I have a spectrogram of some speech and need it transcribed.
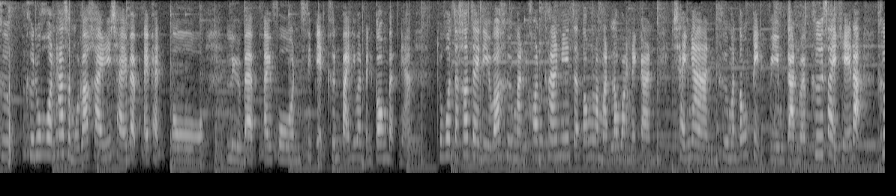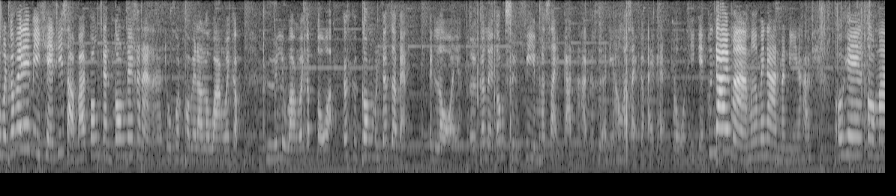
คือคือทุกคนถ้าสมมุติว่าใครที่ใช้แบบ iPad Pro หรือแบบ iPhone 11 ขึ้นไปที่มันเป็นกล้องแบบเนี้ยทุกคนจะเข้าใจดีว่าคือมันค่อนข้างที่จะต้องระมัดระวังในการใช้งาน คือมันต้องติดฟิล์มกันไว้คือใส่เคสอะคือมันก็ไม่ได้มีเคสที่สามารถป้องกันกล้องได้ขนาดนั้นทุกคนพอเวลาเราวางไว้กับพื้นหรือวางไว้กับโต๊ะก็คือกล้องมันก็จะแบบ เป็นรอยอะเออก็เลยต้องซื้อฟิล์มมาใส่กันนะคะ ก็คืออันนี้เอามาใส่กับ iPad Pro ที่เกดเพิ่งได้มาเมื่อไม่นานมานี้นะคะ โอเคต่อมา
